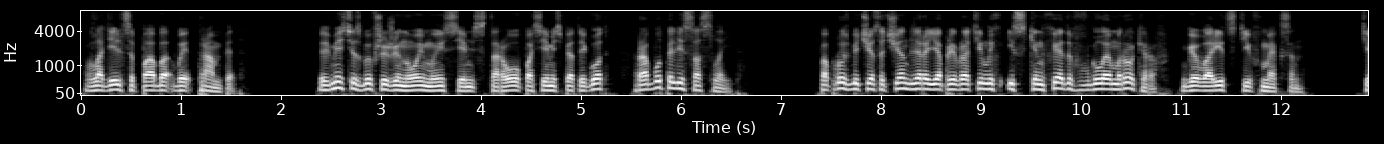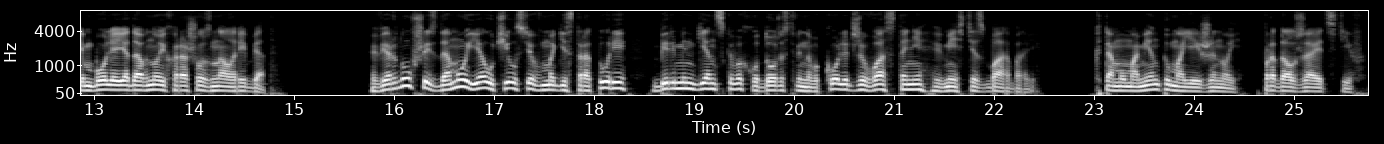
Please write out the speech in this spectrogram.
владельца паба The Trumpet. Вместе с бывшей женой мы с 72 по 75 год работали со Слейд. По просьбе Чеса Чендлера я превратил их из скинхедов в глэм-рокеров, говорит Стив Мэксон. Тем более я давно и хорошо знал ребят. Вернувшись домой, я учился в магистратуре Бирмингенского художественного колледжа в Астоне вместе с Барбарой. К тому моменту моей женой, продолжает Стив.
